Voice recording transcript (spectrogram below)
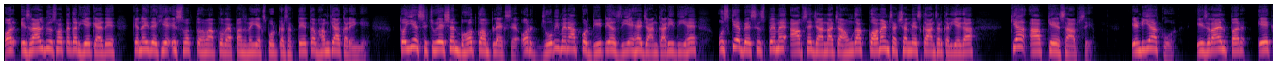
और इसराइल भी उस वक्त अगर ये कह दे कि नहीं देखिए, इस वक्त तो हम आपको वेपन्स नहीं एक्सपोर्ट कर सकते, तब हम क्या करेंगे? तो ये सिचुएशन बहुत कॉम्प्लेक्स है और जो भी मैंने आपको डिटेल्स दिए हैं, जानकारी दी है, उसके बेसिस पे मैं आपसे जानना चाहूँगा। कमेंट सेक्शन में इसका आंसर करिएगा। क्या आपके हिसाब से इंडिया को इसराइल पर एक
